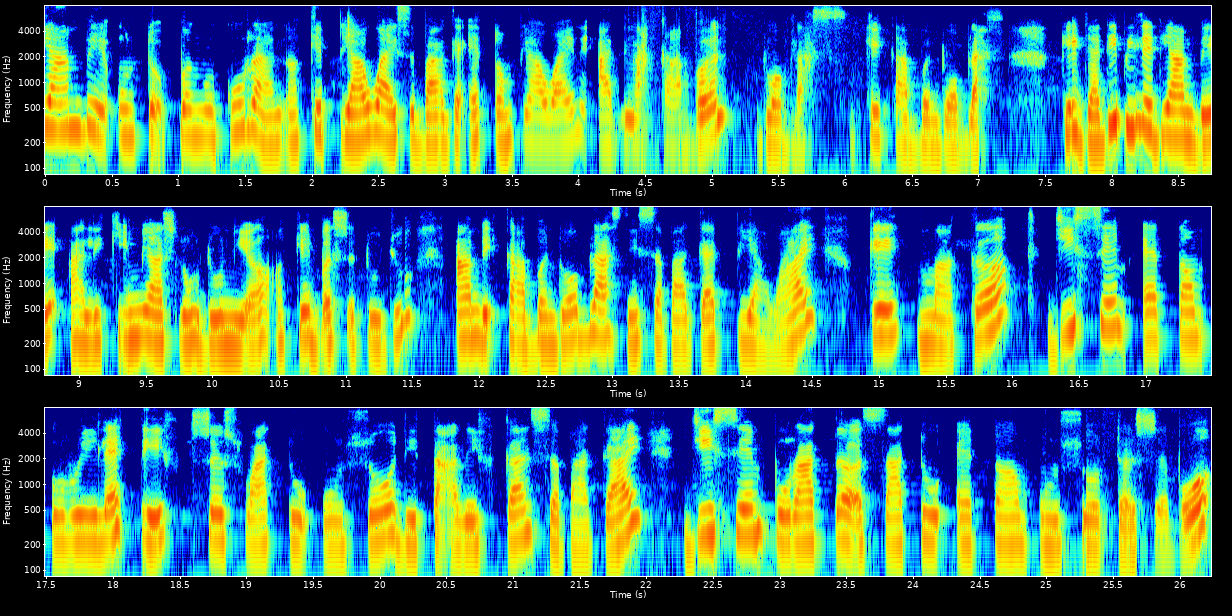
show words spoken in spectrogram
diambil untuk pengukuran okay, piawai sebagai atom piawai ni adalah karbon 12. Okay, karbon 12. Okay, jadi bila diambil ahli kimia seluruh dunia okay, bersetuju ambil karbon 12 ni sebagai piawai Okey, maka jisim atom relatif sesuatu unsur ditakrifkan sebagai jisim purata satu atom unsur tersebut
